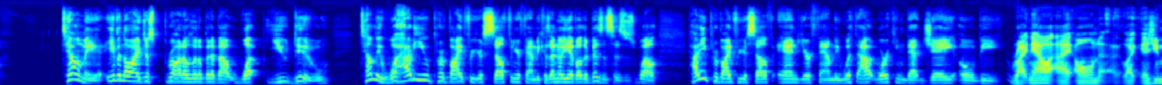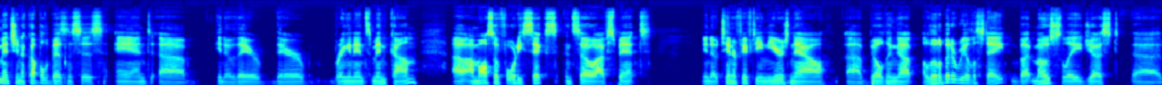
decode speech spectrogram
tell me, even though I just brought a little bit about what you do, tell me, what, how do you provide for yourself and your family? Because I know you have other businesses as well. How do you provide for yourself and your family without working that job? Right now, I own, like as you mentioned, a couple of businesses, and uh, you know they're they're bringing in some income. Uh, I'm also 46, and so I've spent you know 10 or 15 years now uh, building up a little bit of real estate, but mostly just uh,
